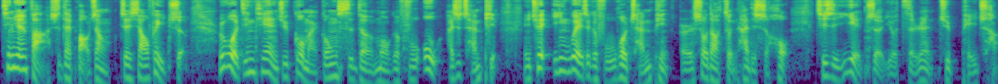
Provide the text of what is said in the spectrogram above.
侵权法是在保障这消费者。如果今天你去购买公司的某个服务还是产品，你却因为这个服务或产品而受到损害的时候，其实业者有责任去赔偿。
